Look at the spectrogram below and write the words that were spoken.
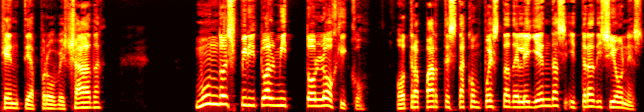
gente aprovechada, mundo espiritual mitológico. Otra parte está compuesta de leyendas y tradiciones.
